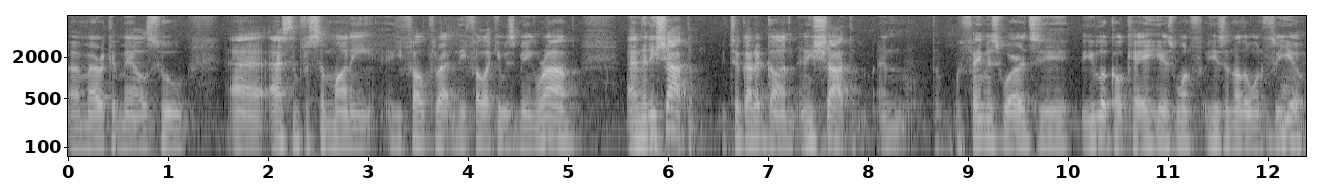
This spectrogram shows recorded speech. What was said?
American males, who uh, asked him for some money. He felt threatened. He felt like he was being robbed, and then he shot them. He took out a gun and he shot them. And the famous words, he, "You look okay. Here's one. For, here's another one for you."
